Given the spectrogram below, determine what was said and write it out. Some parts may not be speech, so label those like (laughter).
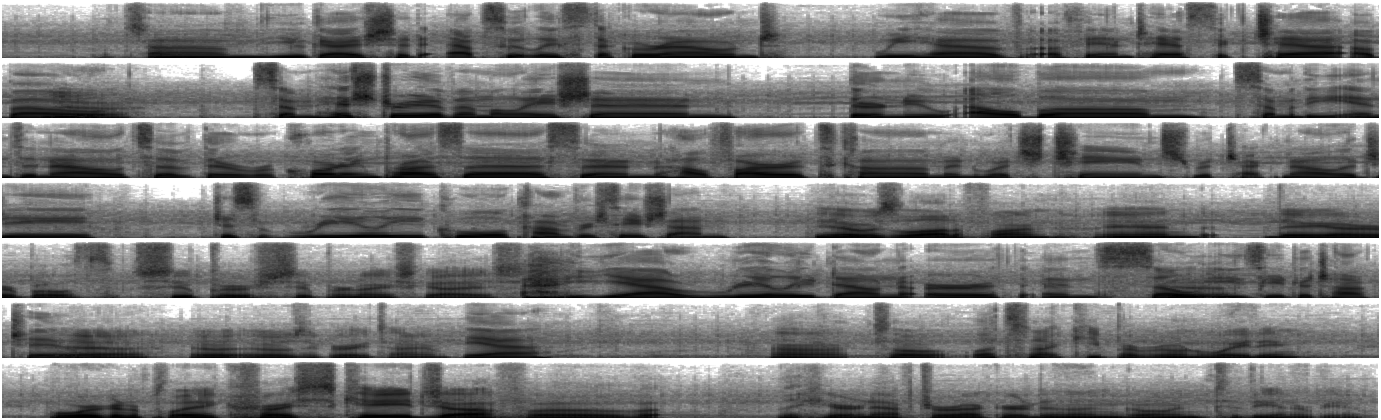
Um, you guys should absolutely stick around. We have a fantastic chat about yeah. some history of immolation, their new album, some of the ins and outs of their recording process, and how far it's come and what's changed with technology. Just really cool conversation. Yeah, it was a lot of fun, and they are both super, super nice guys. (laughs) yeah, really down to earth and so Yeah. easy to talk to. yeah, it, it was a great time. Yeah. Uh, so let's not keep everyone waiting. We're gonna play Christ's Cage off of the Here in After record, and then go into the interview.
